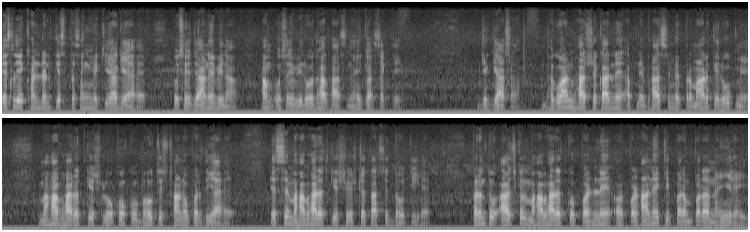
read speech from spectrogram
इसलिए खंडन किस प्रसंग में किया गया है, उसे जाने बिना हम उसे विरोधाभास नहीं कह सकते। जिज्ञासा, भगवान भाष्यकार ने अपने भाष्य में प्रमाण के रूप में महाभारत के श्लोकों को बहुत स्थानों पर दिया है। इससे महाभारत की श्रेष्ठता सिद्ध होती है, परंतु आजकल महाभारत को पढ़ने और पढ़ाने की परंपरा नहीं रही।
